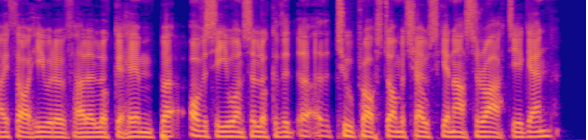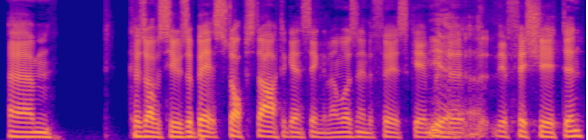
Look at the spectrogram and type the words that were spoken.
I thought he would have had a look at him. But obviously, he wants to look at the, uh, the two props, Domachowski and Assiratti again. Um, because obviously it was a bit stop start against England, wasn't it? The first game with yeah. the, the, officiating.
